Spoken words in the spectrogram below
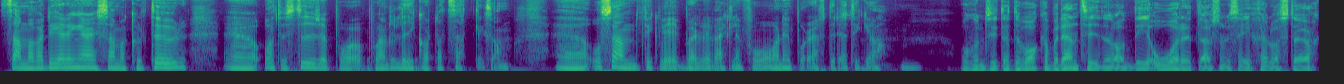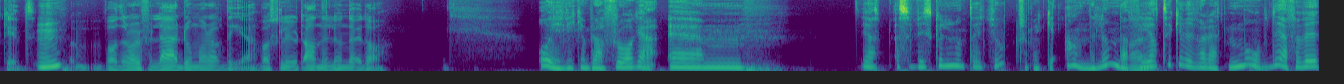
samma värderingar, samma kultur eh, och att vi styr det på, på ändå likartat sätt. Liksom. Eh, och sen fick vi, började vi verkligen få ordning på det efter det tycker jag. Mm. Och om du tittar tillbaka på den tiden, då, det året där som du säger själva stökigt. Mm. Vad drar du för lärdomar av det? Vad skulle du gjort annorlunda idag? Oj, vilken bra fråga. Um, ja, alltså, vi skulle nog inte ha gjort så mycket annorlunda. För Nej. jag tycker vi var rätt modiga. För vi,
